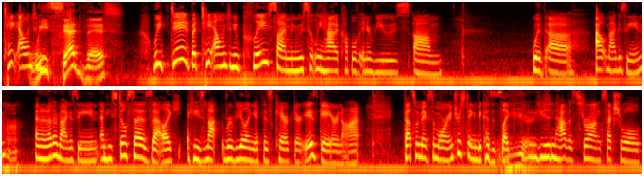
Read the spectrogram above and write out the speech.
Tate Ellington, We said this. we did, but Tate Ellington, who plays Simon, recently had a couple of interviews um, with uh, Out magazine and another magazine, and he still says that like he's not revealing if his character is gay or not. That's what makes it more interesting because it's like he, he didn't have a strong sexual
